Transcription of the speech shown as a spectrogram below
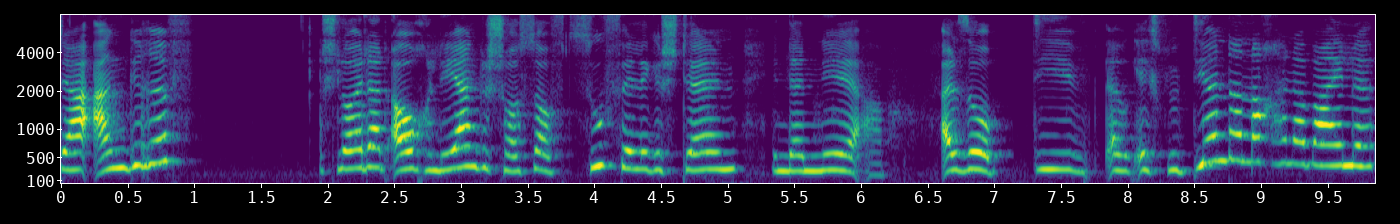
der Angriff schleudert auch Leerngeschosse auf zufällige Stellen in der Nähe ab. Also die äh, explodieren dann nach einer Weile.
